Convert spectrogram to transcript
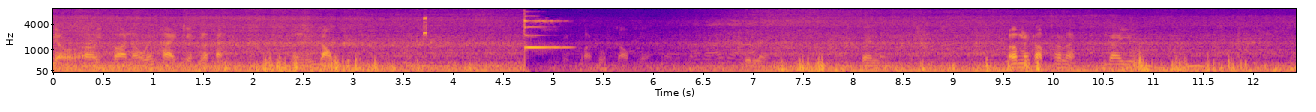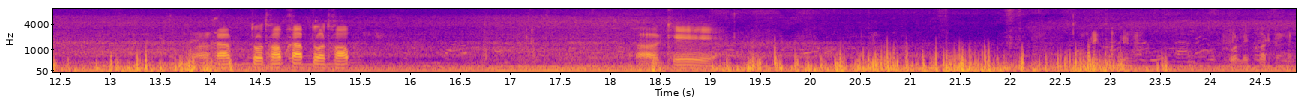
เดี๋ยวเอาอีกก้อนเอาไว้ถ่ายเก็บแล้วกันวันนี้ดอกก้อนดอกเลยเป็นไรเป็นไรเออมันดอกเท่าไหร่ได้อยู่ครับตัวท็อปครับตัวท็อปโอเคเรคคอร์ดด้วยนะกดเรคคอร์ดกันกัน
